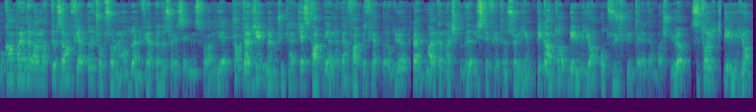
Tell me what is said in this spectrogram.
Bu kampanyaları anlattığım zaman fiyatları çok sorun oldu. Hani fiyatları da söyleseydiniz falan diye. Çok tercih etmiyorum çünkü herkes farklı yerlerden farklı fiyatlar alıyor. Ben markanın açıkladığı liste fiyatını söyleyeyim. Picanto 1 milyon 33 bin TL'den başlıyor. Stonic 1 milyon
